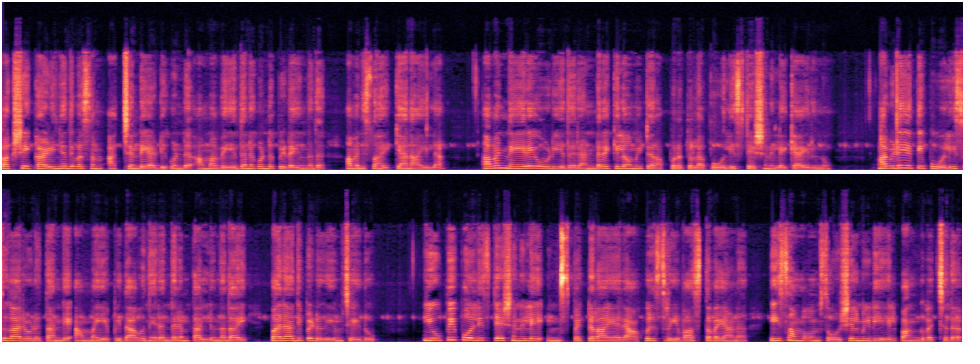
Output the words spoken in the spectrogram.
പക്ഷേ കഴിഞ്ഞ ദിവസം അച്ഛന്റെ അടികൊണ്ട് അമ്മ വേദന കൊണ്ട് പിടയുന്നത് അവന് സഹിക്കാനായില്ല. അവൻ നേരെ ഓടിയത് രണ്ടര കിലോമീറ്റർ അപ്പുറത്തുള്ള പോലീസ് സ്റ്റേഷനിലേക്കായിരുന്നു. അവിടെ എത്തി പോലീസുകാരോട് തന്റെ അമ്മയെ പിതാവ് നിരന്തരം തല്ലുന്നതായി പരാതിപ്പെടുകയും ചെയ്തു. യു പി പോലീസ് സ്റ്റേഷനിലെ ഇൻസ്പെക്ടറായ രാഹുൽ ശ്രീവാസ്തവയാണ് ഈ സംഭവം സോഷ്യൽ മീഡിയയിൽ പങ്കുവച്ചത്.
